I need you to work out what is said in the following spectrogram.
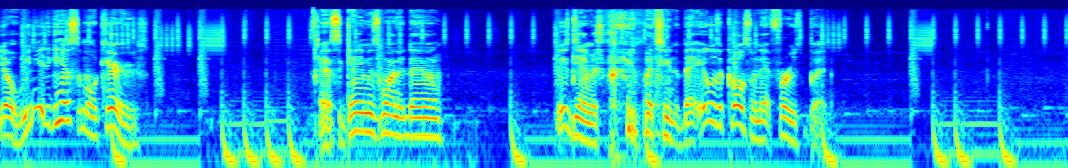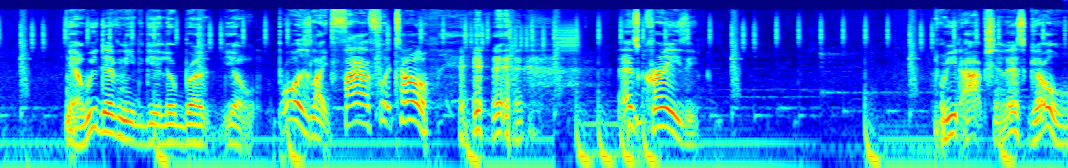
yo, we need to get him some more carries. As the game is winding down, this game is pretty much in the back. It was a close one at first, but yeah, we definitely need to get little brother. Yo, bro is like five foot tall. That's crazy. Read option. Let's go.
